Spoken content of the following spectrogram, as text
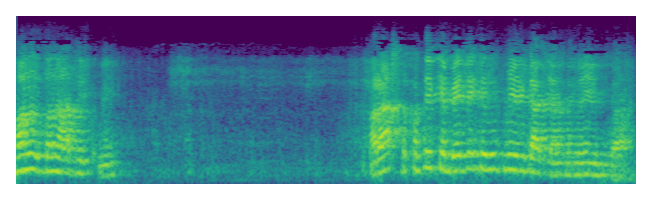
धन उतना अधिक नहीं राष्ट्रपति के बेटे के रूप में इनका जन्म नहीं हुआ।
